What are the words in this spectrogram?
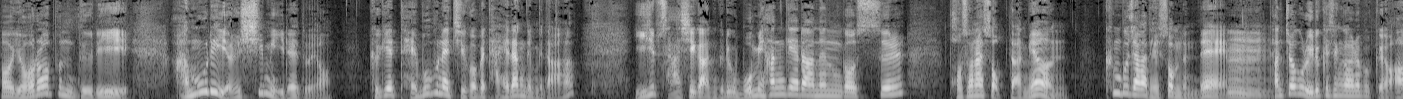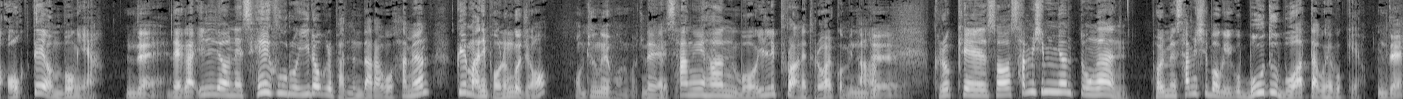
어, 여러분들이 아무리 열심히 일해도요. 그게 대부분의 직업에 다 해당됩니다. 24시간 그리고 몸이 한계라는 것을 벗어날 수 없다면 큰 부자가 될 수 없는데 음. 단적으로 이렇게 생각을 해볼게요. 아, 억대 연봉이야. 네. 내가 1년에 세후로 1억을 받는다라고 하면 꽤 많이 버는 거죠. 엄청나게 버는 거죠. 네. 상위 한 뭐 1, 2% 안에 들어갈 겁니다. 네. 그렇게 해서 30년 동안 벌면 30억이고 모두 모았다고 해볼게요. 네.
